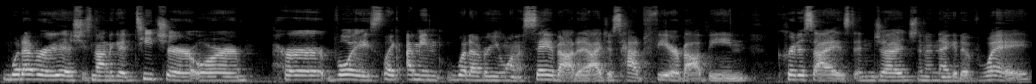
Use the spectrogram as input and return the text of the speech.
whatever it is, she's not a good teacher, or her voice, like, I mean, whatever you want to say about it, I just had fear about being criticized and judged in a negative way.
